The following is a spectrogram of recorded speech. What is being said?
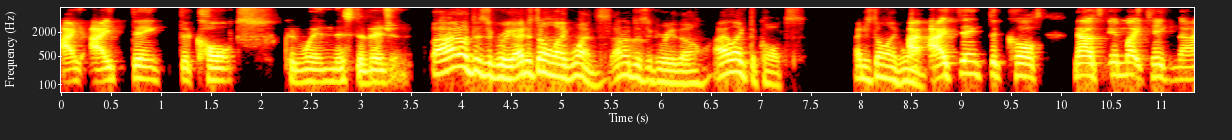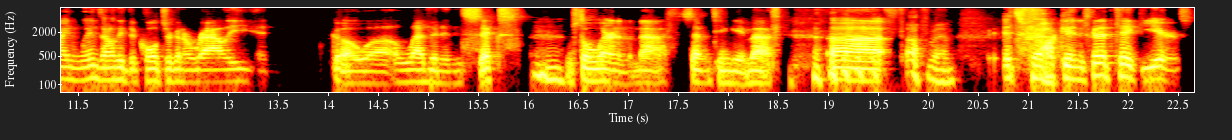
I I think the Colts could win this division. I don't disagree. I just don't like Wentz. I don't disagree though. I like the Colts. I just don't like Wentz. I, I think the Colts now it's, it might take nine wins. I don't think the Colts are going to rally and go uh, eleven and 6 i mm-hmm. I'm still learning the math, seventeen game math. Uh, it's tough, man. It's Yeah. fucking. It's going to take years.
